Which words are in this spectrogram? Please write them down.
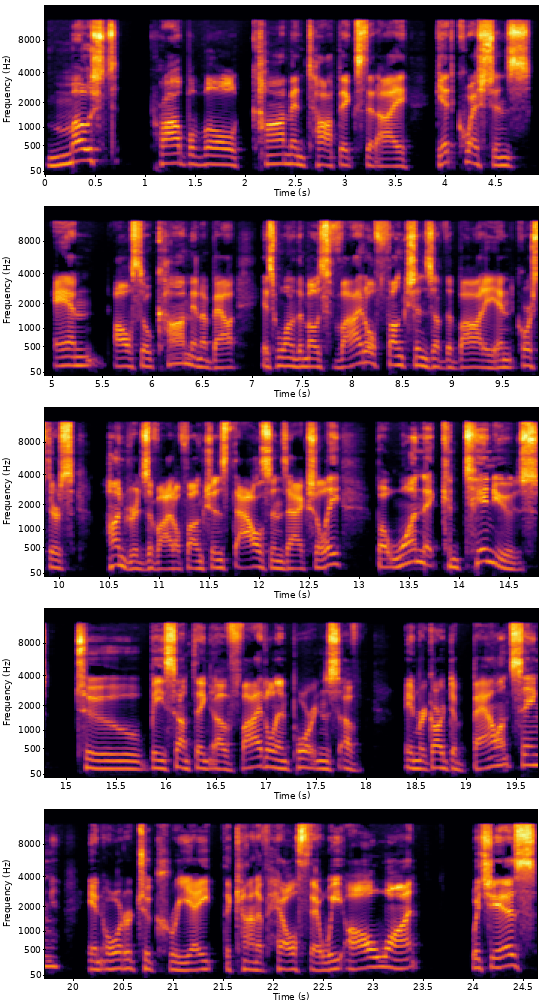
most probable common topics that I get questions and also comment about is one of the most vital functions of the body. And of course, there's hundreds of vital functions, thousands actually, but one that continues to be something of vital importance of in regard to balancing in order to create the kind of health that we all want, which is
